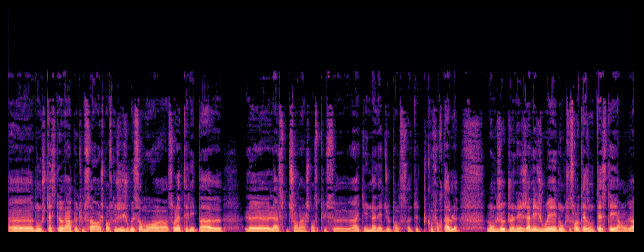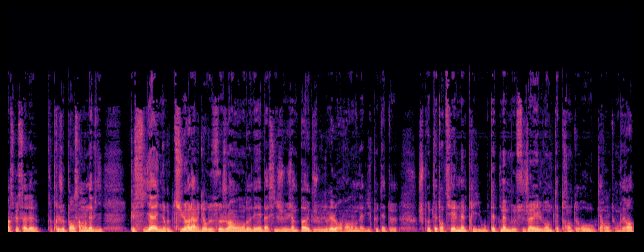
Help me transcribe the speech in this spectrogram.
Euh, donc je testerai un peu tout ça. Hein. Je pense que j'ai joué sûrement euh, sur la télé, pas la Switch en main, je pense plus avec une manette, je pense, ça va être plus confortable. Donc jeu que je n'ai jamais joué, donc ce sera l'occasion de tester, hein, on verra ce que ça donne. Après je pense, à mon avis, que s'il y a une rupture à la rigueur de ce jeu à un moment donné, bah si je j'aime pas et que je voudrais le revendre, à mon avis, peut-être euh, je pourrais peut-être en tirer le même prix, ou peut-être même euh, si j'allais le vendre, peut-être 30 euros ou 40, on verra.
